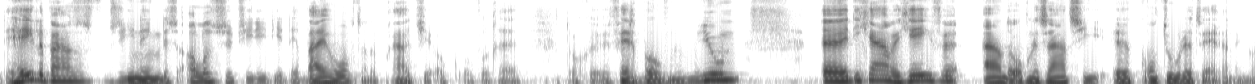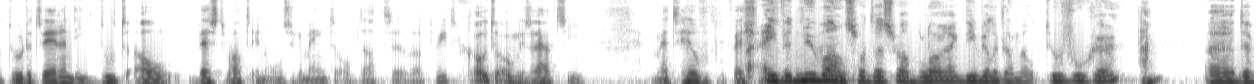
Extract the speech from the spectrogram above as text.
de hele basisvoorziening, dus alle subsidie die erbij hoort, en dan praat je ook over toch ver boven een miljoen. Die gaan we geven aan de organisatie Contour de Twern. En Contour de Twern die doet al best wat in onze gemeente op dat, eh, dat gebied. Grote organisatie met heel veel professionals. Even nuance, want dat is wel belangrijk, die wil ik dan wel toevoegen. Ah. De,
